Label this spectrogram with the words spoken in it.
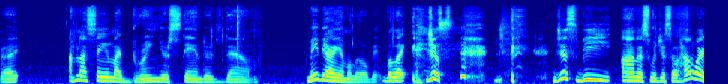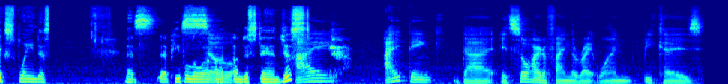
right? I'm not saying like bring your standards down. Maybe I am a little bit, but like just just be honest with yourself. How do I explain this that that people will So, understand? Just I, I think that it's so hard to find the right one because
